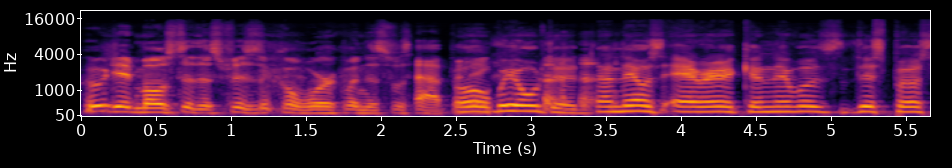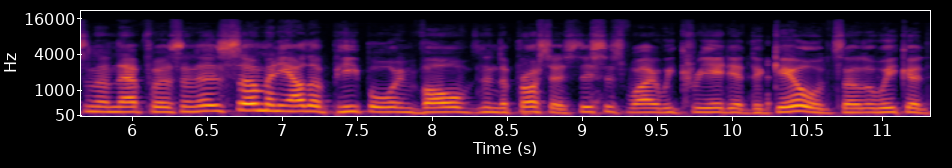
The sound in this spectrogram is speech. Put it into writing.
who did most of this physical work when this was happening? Oh, we all did. And there was Eric, and there was this person and that person. There's so many other people involved in the process. This is why we created the guild so that we could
